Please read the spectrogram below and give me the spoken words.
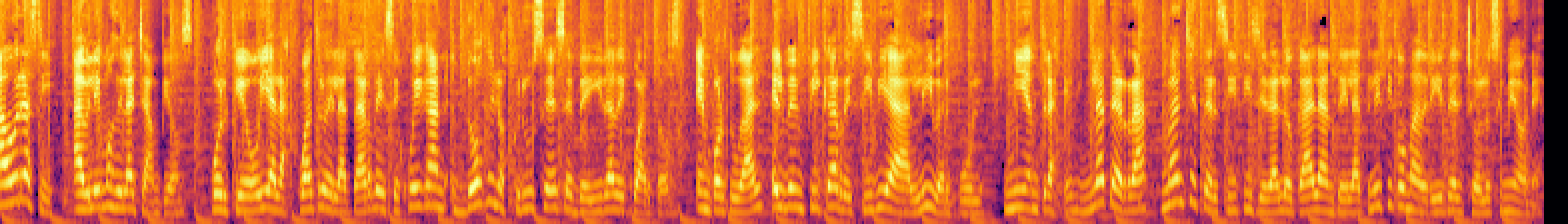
Ahora sí, hablemos de la Champions, porque hoy a las 4 de la tarde se juegan dos de los cruces de ida de cuartos. En Portugal, el Benfica recibe a Liverpool, mientras que en Inglaterra, Manchester City será local ante el Atlético Madrid del Cholo Simeone.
